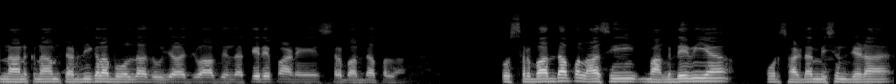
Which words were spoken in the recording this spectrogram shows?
ਨਾਨਕ ਨਾਮ ਚੜ੍ਹਦੀ ਕਲਾ ਬੋਲਦਾ, ਦੂਜਾ ਜਵਾਬ ਦਿੰਦਾ, ਤੇਰੇ ਭਾਣੇ ਸਰਬੱਤ ਭਲਾ। ਉਹ ਸਰਬੱਤ ਦਾ ਭਲਾ ਅਸੀਂ ਮੰਗਦੇ ਵੀ ਆ ਔਰ ਸਾਡਾ ਮਿਸ਼ਨ ਜਿਹੜਾ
